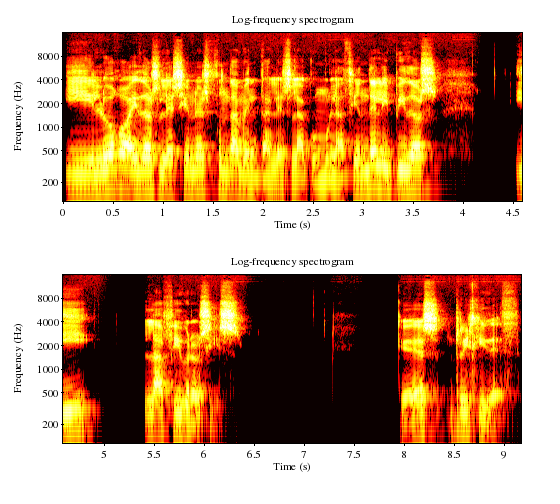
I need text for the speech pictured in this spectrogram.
Y luego hay dos lesiones fundamentales, la acumulación de lípidos y la fibrosis, que es rigidez.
